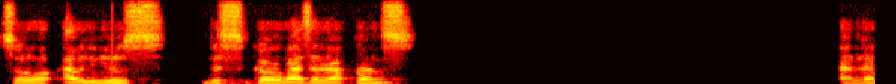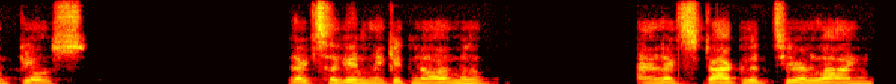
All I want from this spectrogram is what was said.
So I will use this curve as a reference and then close. Let's again make it normal and let's start with your line.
